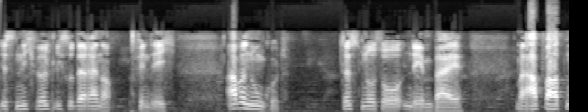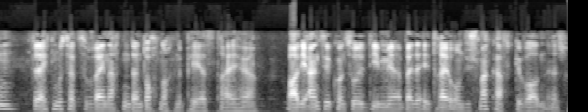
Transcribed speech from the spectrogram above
ist nicht wirklich so der Renner, finde ich. Aber nun gut. Das nur so nebenbei mal abwarten. Vielleicht muss ja zu Weihnachten dann doch noch eine PS3 her. War die einzige Konsole, die mir bei der E3 irgendwie schmackhaft geworden ist.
